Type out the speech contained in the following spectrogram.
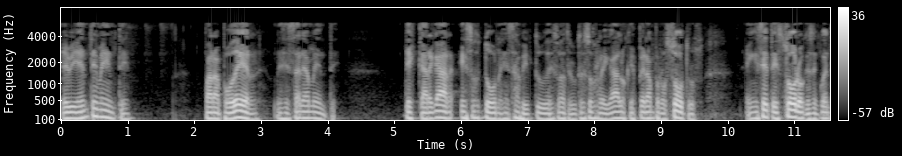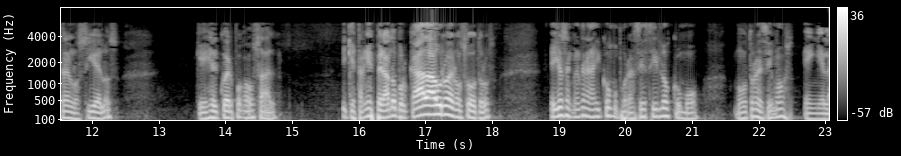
Evidentemente, para poder necesariamente descargar esos dones, esas virtudes, esos atributos, esos regalos que esperan por nosotros en ese tesoro que se encuentra en los cielos, que es el cuerpo causal, y que están esperando por cada uno de nosotros, ellos se encuentran ahí como, por así decirlo, como nosotros decimos en el,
